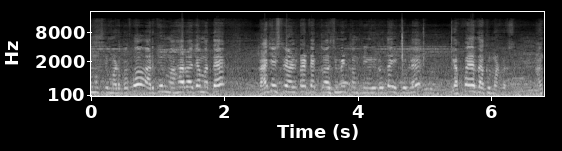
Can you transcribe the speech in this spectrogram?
ವಿಮುಕ್ತಿ ಮಾಡಬೇಕು. ಅರ್ಜುನ್ ಮಹಾರಾಜ ಮತ್ತೆ ರಾಜೇಶ್ವರಿ ಅಲ್ಟ್ರಾಟೆಕ್ ಸಿಮೆಂಟ್ ಕಂಪನಿ ವಿರುದ್ಧ ಈ ಕೂಡಲೇ ಎಫ್ಐಆರ್ ದಾಖಲು ಮಾಡಬೇಕು ಸರ್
